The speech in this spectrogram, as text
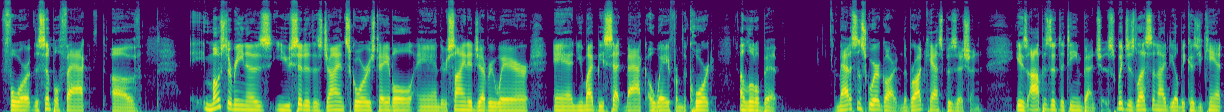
for the simple fact of most arenas, you sit at this giant scores table and there's signage everywhere, and you might be set back away from the court a little bit. Madison Square Garden, the broadcast position, is opposite the team benches, which is less than ideal because you can't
